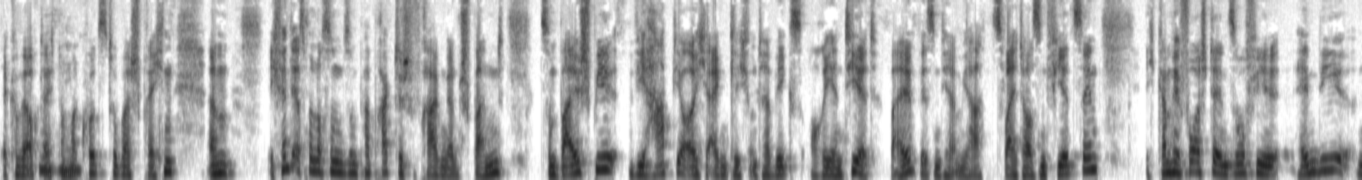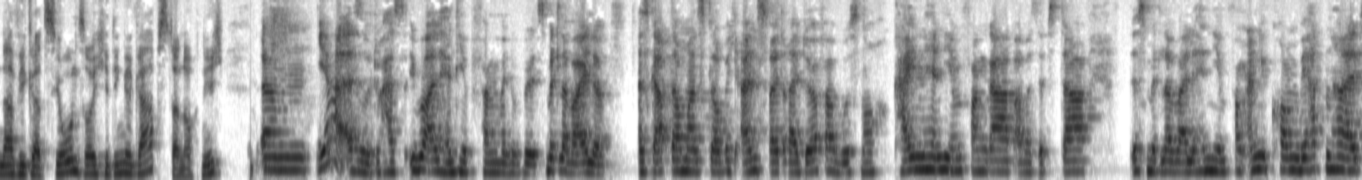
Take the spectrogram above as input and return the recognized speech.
Da können wir auch gleich mhm. noch mal kurz drüber sprechen. Ähm, ich fände erstmal noch so, so ein paar praktische Fragen ganz spannend. Zum Beispiel, wie habt ihr euch eigentlich unterwegs orientiert? Weil wir sind ja im Jahr 2014 ich kann mir vorstellen, so viel Handy, Navigation, solche Dinge gab es da noch nicht. Ähm, ja, also du hast überall Handyempfang, wenn du willst. Mittlerweile. Es gab damals, glaube ich, ein, zwei, drei Dörfer, wo es noch keinen Handyempfang gab, aber selbst da ist mittlerweile Handyempfang angekommen. Wir hatten halt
